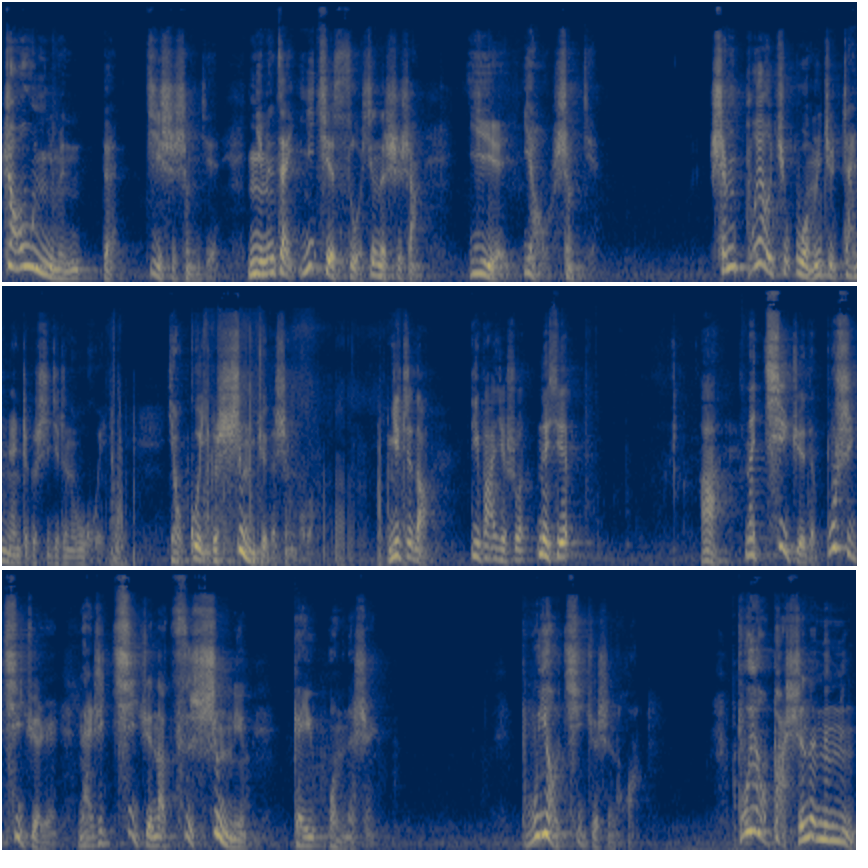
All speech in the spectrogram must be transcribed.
招你们的既是圣洁，你们在一切所行的事上也要圣洁。”神不要去我们去沾染这个世界上的污秽，要过一个圣洁的生活。你知道第八节说那些啊，那弃绝的不是弃绝人，乃是弃绝那赐圣灵给我们的神。不要弃绝神的话，不要把神的命令、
